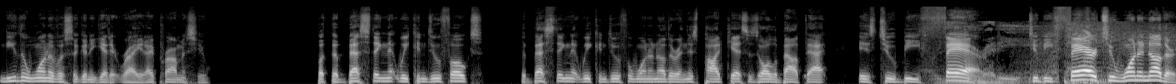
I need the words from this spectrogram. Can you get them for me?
Neither one of us are going to get it right, I promise you. But the best thing that we can do, folks, the best thing that we can do for one another, and this podcast is all about that, is to be fair. To be fair to one another.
